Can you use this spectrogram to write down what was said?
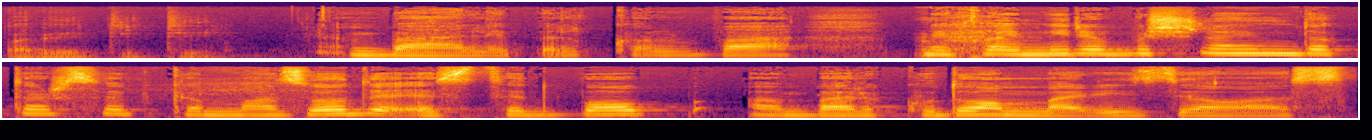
برای تی تی. بله بالکل و می‌خوای میره بشنویم دکتر سب که مزاد استدباب بر کدام مریضی است؟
